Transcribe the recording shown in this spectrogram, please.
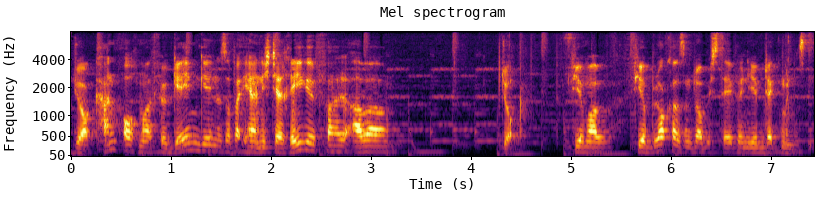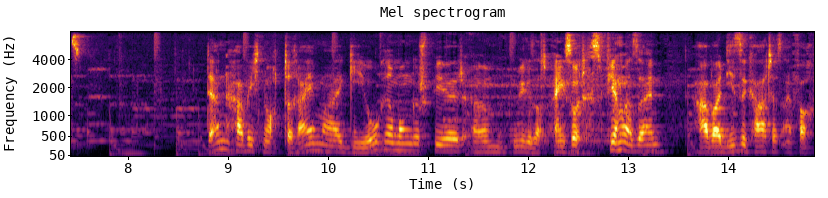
Ja, kann auch mal für Game gehen, ist aber eher nicht der Regelfall, aber ja, viermal, vier Blocker sind glaube ich safe in jedem Deck mindestens. Dann habe ich noch dreimal Geogrimon gespielt. Ähm, wie gesagt, eigentlich sollte es viermal sein, aber diese Karte ist einfach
